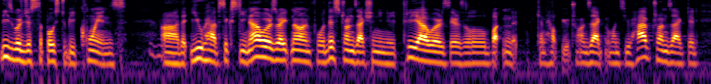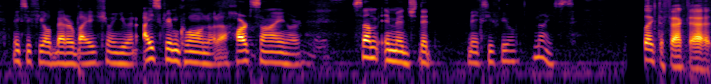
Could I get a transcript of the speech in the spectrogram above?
these were just supposed to be coins mm -hmm. that you have 16 hours right now, and for this transaction you need three hours. There's a little button that can help you transact. And once you have transacted, makes you feel better by showing you an ice cream cone or a heart sign or nice. some image that makes you feel nice. I like the fact that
